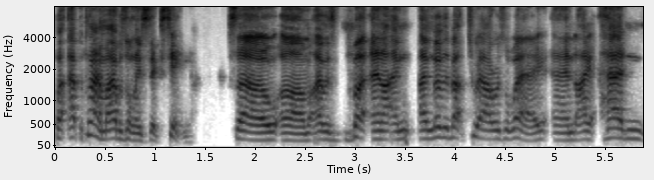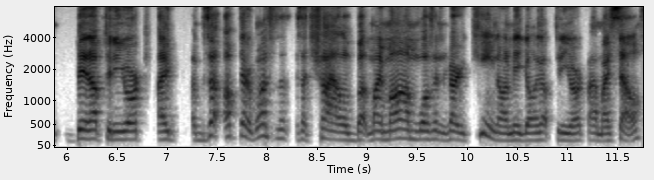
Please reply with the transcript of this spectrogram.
but at the time I was only 16. So um, I was, but and I, I lived about two hours away, and I hadn't been up to New York. I, I was up there once as a, as a child, but my mom wasn't very keen on me going up to New York by myself.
